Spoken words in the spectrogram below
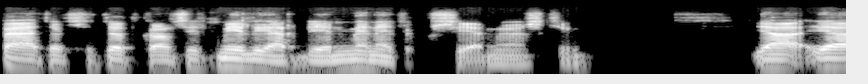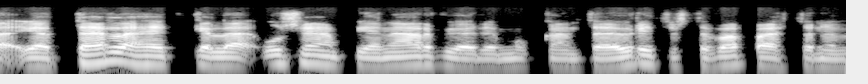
päätökset, jotka on siis miljardien menetyksiä myöskin. Ja, ja, ja tällä hetkellä useampien arvioiden mukaan tämä yritysten vapaaehtoinen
